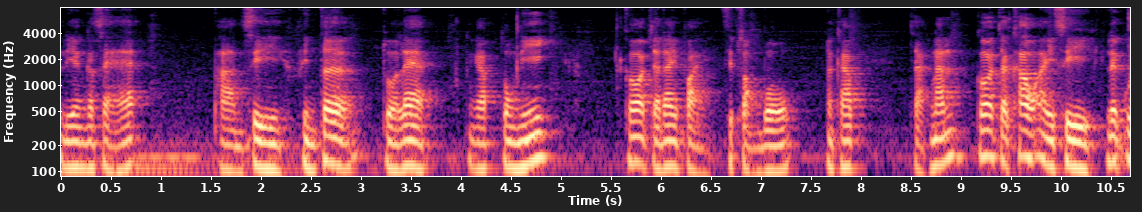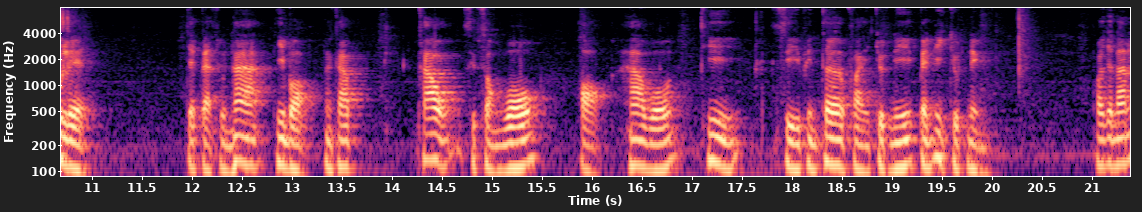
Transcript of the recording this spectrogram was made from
เรียงกระแสผ่าน C ฟิลเตอร์ตัวแรกนะครับตรงนี้ก็จะได้ไฟ 12 โวลต์นะครับจากนั้นก็จะเข้า IC Regulate 7805 ที่บอกนะครับ เข้า 12 โวลต์ออก 5 โวลต์ที่ C ฟิลเตอร์ไฟจุดนี้เป็นอีกจุดหนึ่ง เพราะฉะนั้น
